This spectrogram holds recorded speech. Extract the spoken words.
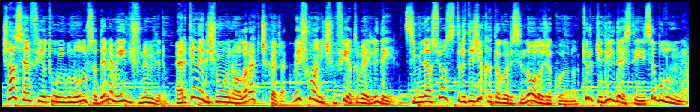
Şahsen fiyatı uygun olursa denemeyi düşünebilirim. Erken erişim oyunu olarak çıkacak ve şu an için fiyatı belli değil. Simülasyon strateji kategorisinde olacak oyunun Türkçe dil desteği ise bulunmuyor.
